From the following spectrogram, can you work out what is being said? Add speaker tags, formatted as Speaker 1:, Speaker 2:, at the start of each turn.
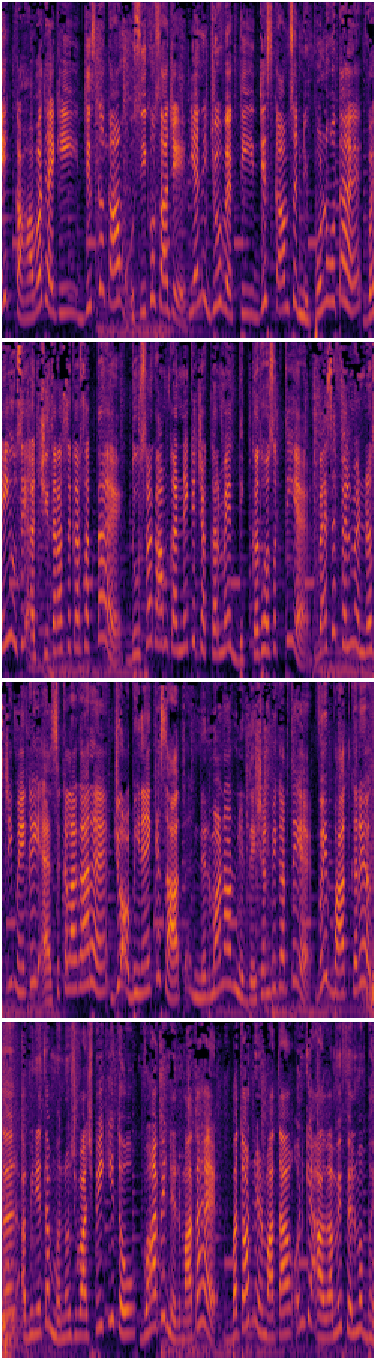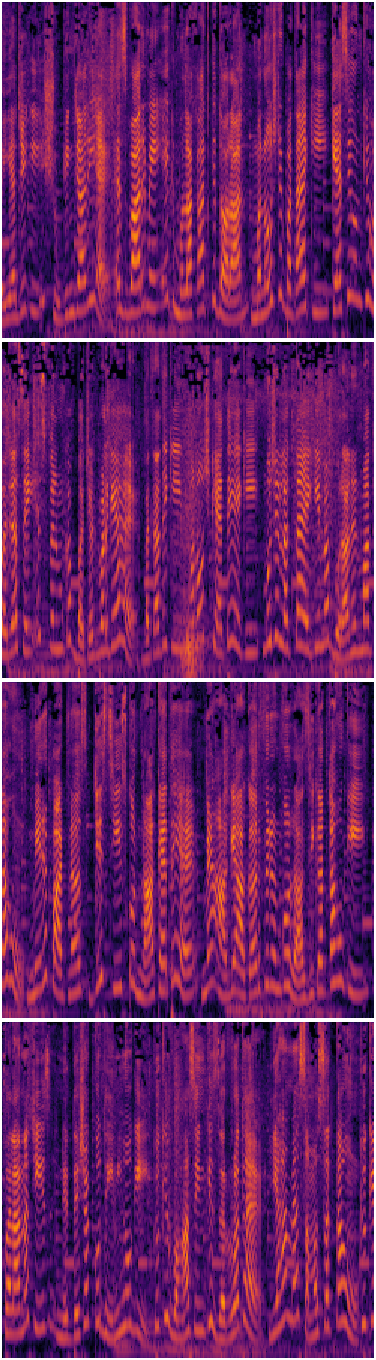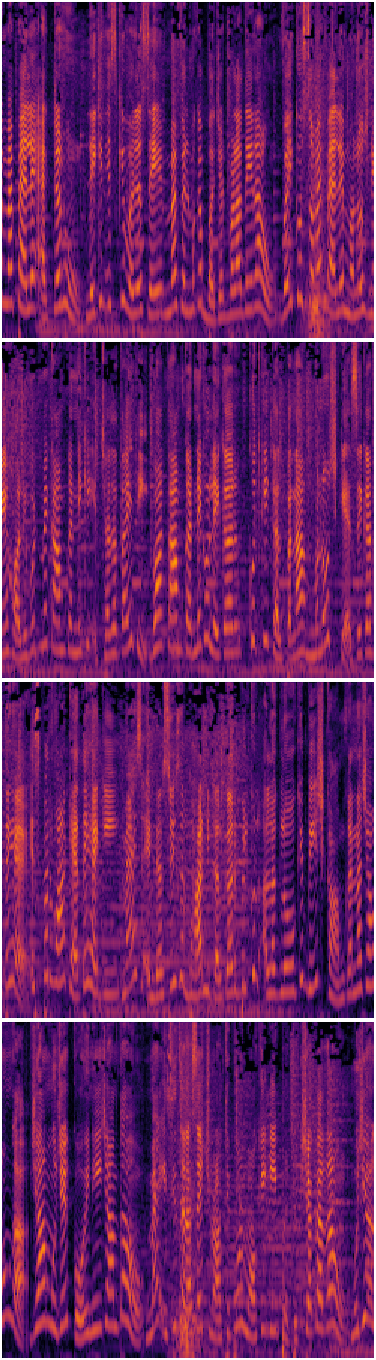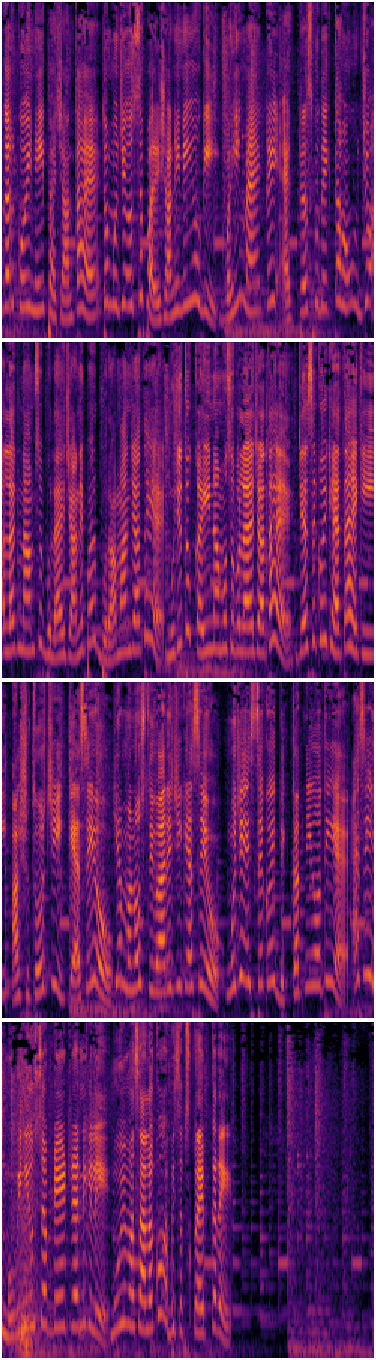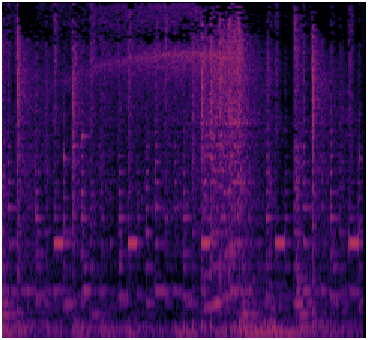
Speaker 1: एक कहावत है कि जिसका काम उसी को साजे, यानी जो व्यक्ति जिस काम से निपुण होता है, वही उसे अच्छी तरह से कर सकता है। दूसरा काम करने के चक्कर में दिक्कत हो सकती है। वैसे फ़िल्म इंडस्ट्री में कई ऐसे कलाकार हैं जो अभिनय के साथ निर्माण और निर्देशन भी करते हैं। वही बात करें अगर अभिनेता मनोज वाजपेयी की तो वहाँ भी निर्माता है। बतौर निर्माता उनके आगामी फ़िल्म भैया जी की शूटिंग जारी है। इस बारे में एक मुलाकात के दौरान मनोज ने बताया कि कैसे उनकी वजह से इस फ़िल्म का बजट बढ़ गया है। बता दें कि मनोज कहते हैं कि मुझे लगता है कि मैं बुरा निर्माता हूँ। मेरे पार्टनर्स जिस चीज़ को ना कहते हैं, मैं आगे आकर फिर उनको राज़ी करता हूँ कि फलाना चीज़ निर्देशक को देनी होगी, क्योंकि वहाँ सीन की ज़रूरत है। यहाँ मैं समझ सकता हूँ, क्योंकि मैं पहले एक्टर हूँ, लेकिन इसकी वजह से मैं फ़िल्म का बजट बढ़ा दे रहा हूँ। वही कुछ समय पहले मनोज ने हॉलीवुड में काम करने की इच्छा जताई थी। वहाँ काम करने को लेकर खुद की कल्पना मनोज कैसे करते हैं, इस पर वहाँ कहते हैं कि मैं इस इंडस्ट्री से बाहर निकलकर बिल्कुल अलग लोगों के बीच काम करना चाहूँगा, जहाँ मुझे कोई नहीं जानता हो। मैं इसी तरह से चुनौतीपूर्ण मौके की प्रतीक्षा कर रहा हूँ। मुझे अगर कोई नहीं पहचानता है तो मुझे उससे परेशानी नहीं होगी। वही मैं कई एक्ट्रेस को देखता हूँ, जो अलग नाम से बुलाए जाने पर बुरा मान जाते हैं। मुझे तो कई नामों से बुलाया जाता है, जैसे कोई कहता है कि, आशुतोष जी, कैसे हो? या, मनोज तिवारी जी, कैसे हो? मुझे इससे कोई दिक्कत नहीं होती है। ऐसे ही मूवी न्यूज़ ऐसी अपडेट रहने के लिए मूवी मसाला को अभी सब्सक्राइब करें।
